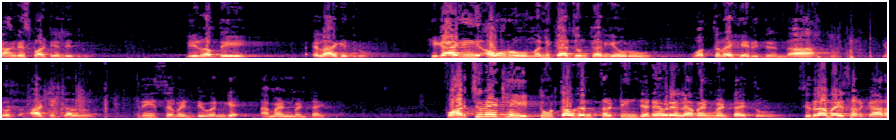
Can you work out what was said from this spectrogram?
ಕಾಂಗ್ರೆಸ್ ಪಾರ್ಟಿಯಲ್ಲಿದ್ದರು ಲೀಡರ್ ಆಫ್ ದಿ ಎಲ್ಲ ಆಗಿದ್ರು. ಹೀಗಾಗಿ ಅವರು ಮಲ್ಲಿಕಾರ್ಜುನ್ ಖರ್ಗೆ ಅವರು ಒತ್ತಡ ಹೇರಿದ್ರಿಂದ ಇವತ್ತು ಆರ್ಟಿಕಲ್ ತ್ರೀ ಸೆವೆಂಟಿ ಒನ್ಗೆ ಅಮೆಂಡ್ಮೆಂಟ್ ಆಯಿತು. ಫಾರ್ಚುನೇಟ್ಲಿ ಟೂ ತೌಸಂಡ್ ತರ್ಟೀನ್ ಜನವರಿಯಲ್ಲಿ ಅಮೆಂಡ್ಮೆಂಟ್ ಆಯಿತು. ಸಿದ್ದರಾಮಯ್ಯ ಸರ್ಕಾರ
